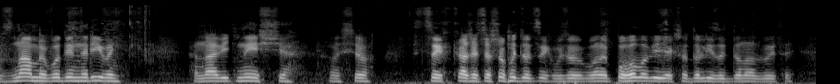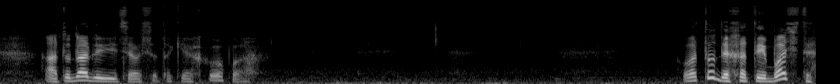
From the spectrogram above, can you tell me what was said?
З нами в один рівень, а навіть нижче. Ось. З цих кажеться, що ми до цих вони по голові, якщо долізуть до нас бити. А туди дивіться, ось таке хопа. Ото де хати, бачите?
